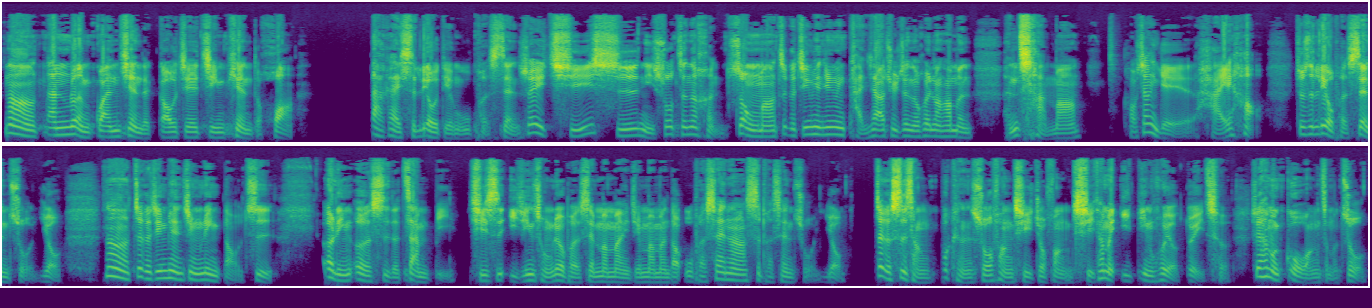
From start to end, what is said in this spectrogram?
那单论关键的高阶晶片的话，大概是六点五 percent，所以其实你说真的很重吗？这个晶片晶片砍下去，真的会让他们很惨吗？好像也还好，就是六 percent 左右。那这个晶片禁令导致二零二四的占比，其实已经从六 percent 慢慢已经慢慢到五 percent 啊，四 percent 左右。这个市场不可能说放弃就放弃，他们一定会有对策。所以他们过往怎么做？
